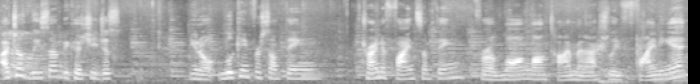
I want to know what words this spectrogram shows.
I chose Lisa because she just, you know, looking for something, trying to find something for a long, long time and actually finding it.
